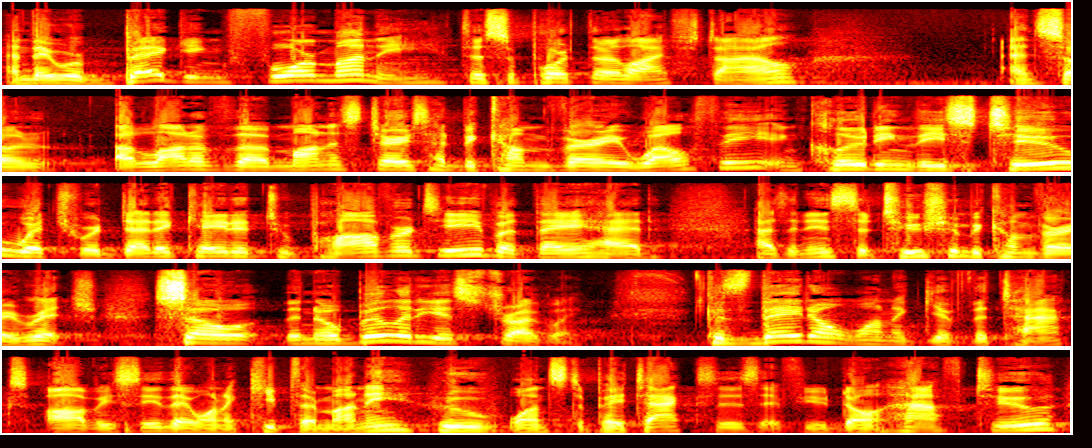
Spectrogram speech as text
and they were begging for money to support their lifestyle. And so a lot of the monasteries had become very wealthy, including these two, which were dedicated to poverty, but they had, as an institution, become very rich. So the nobility is struggling because they don't want to give the tax. Obviously, they want to keep their money. Who wants to pay taxes if you don't have to?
